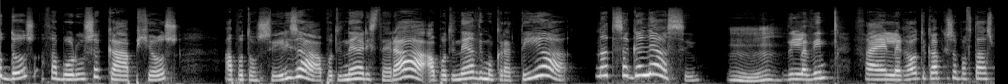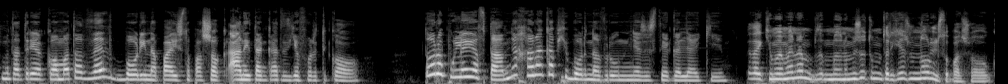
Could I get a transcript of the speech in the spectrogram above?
όντως θα μπορούσε κάποιος από τον ΣΥΡΙΖΑ, από τη Νέα Αριστερά, από τη Νέα Δημοκρατία να τις αγκαλιάσει. Μμμ. Δηλαδή, θα έλεγα ότι κάποιος από αυτά, ας πούμε, τα τρία κόμματα δεν μπορεί να πάει στο Πασόκ αν ήταν κάτι διαφορετικό. Τώρα που λέει αυτά, μια χαρά κάποιοι μπορεί να βρουν μια ζεστή αγκαλιά εκεί. Παιδάκι μου, εμένα μ- νομίζω ότι μου ταιριάζουν όλοι στο Πασόκ.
